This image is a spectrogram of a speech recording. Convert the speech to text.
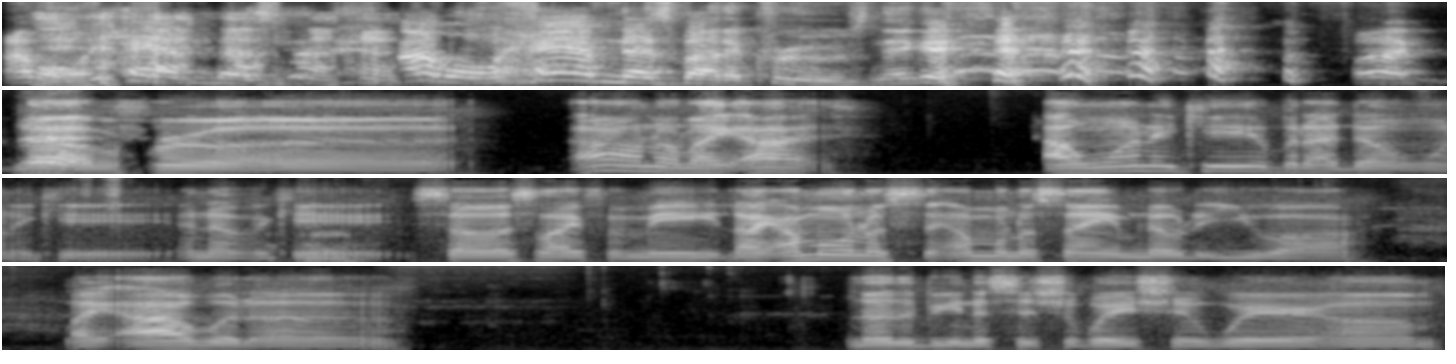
I won't have nuts. I won't have nuts by the cruise, nigga." Fuck that. but for uh, I don't know. Like I, I want a kid, but I don't want a kid, another Mm-hmm. kid. So it's like for me, like I'm on s- I'm on the same note that you are. Like I would, uh, love to be in a situation where, um,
